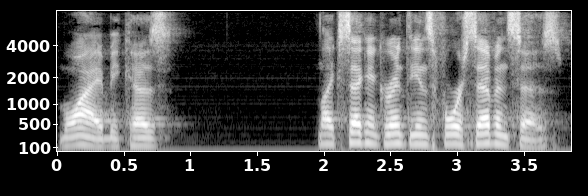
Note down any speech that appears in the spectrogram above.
Why? Because, like 2 Corinthians 4 7 says,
